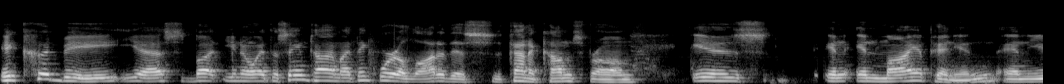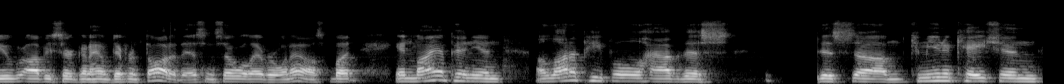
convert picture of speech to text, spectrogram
It could be, yes, but you know, at the same time, I think where a lot of this kind of comes from is in in my opinion, and you obviously are going to have different thought of this, and so will everyone else. But in my opinion, a lot of people have this this um, communication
